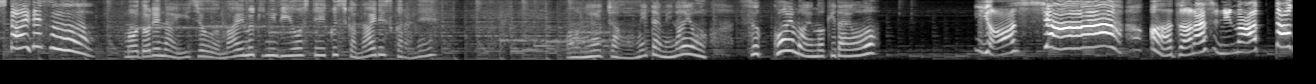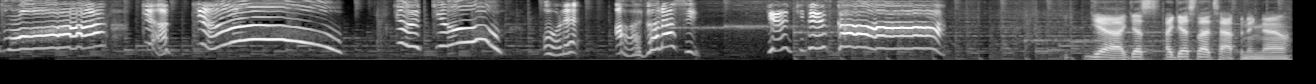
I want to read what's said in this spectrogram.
したいです。戻れない以上は前向きに利用していくしかないですからね。お兄ちゃんを見てみなよ。すっごい前向きだよ。よっしゃー!アザラシになったぞー俺アザラシ。元気ですか？Yeah, I guess I guess that's happening now.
